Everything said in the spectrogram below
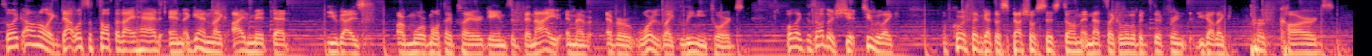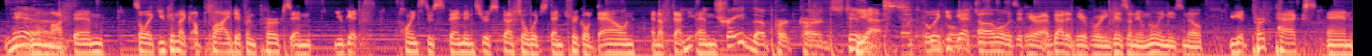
So like I don't know, like that was the thought that I had, and again, like I admit that you guys are more multiplayer games than I am ever, ever was like leaning towards. But like there's other shit too. Like of course they've got the special system, and that's like a little bit different. You got like perk cards, and you Yeah. unlock them. So like you can like apply different perks, and you get points to spend into your special, which then trickle down and affect You them. can trade the perk cards too. Yes. So like you get uh, what was it here? I've got it here for you in case anyone really needs to know. You get perk packs, and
